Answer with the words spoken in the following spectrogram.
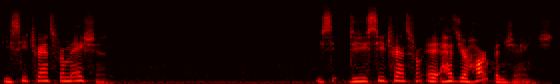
do you see transformation? You see, do you see transform? Has your heart been changed?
